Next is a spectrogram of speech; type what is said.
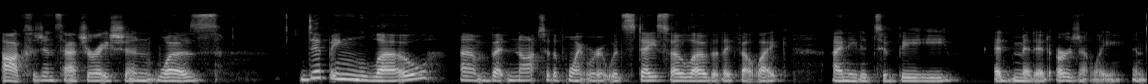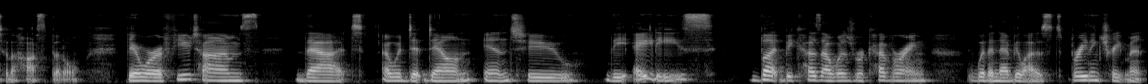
oxygen saturation was dipping low, um, but not to the point where it would stay so low that they felt like I needed to be admitted urgently into the hospital. There were a few times that I would dip down into the 80s, but because I was recovering with a nebulized breathing treatment,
